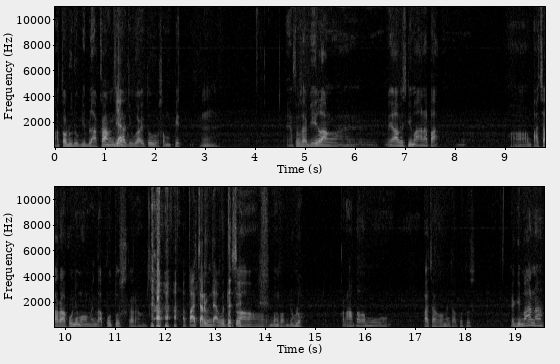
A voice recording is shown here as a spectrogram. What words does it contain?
atau duduk di belakang Ya. dia juga itu sempit. Hmm. Ya terus saya bilang, ya habis gimana pak? Ah, pacar aku ini mau minta putus sekarang. Pacar minta putus. ya? Ah, bapak bilang loh, kenapa kamu pacar kau minta putus? Ya gimana?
